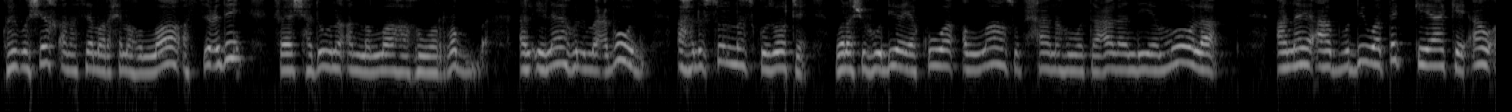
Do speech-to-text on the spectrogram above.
kwa hivyo Sheikh anasema rahimahullah as-Sa'di fayashhaduna anna Allah huwa ar-Rabb al-ilahu al-ma'bud. Ahlu sunna siku zote wanashuhudia ya kuwa Allah subhanahu wa ta'ala ndiye Mola anayeabudiwa peke yake au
